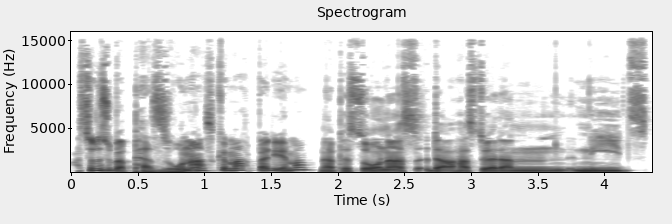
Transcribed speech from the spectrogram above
Hast du das über Personas gemacht bei dir immer? Na, Personas, da hast du ja dann Needs,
